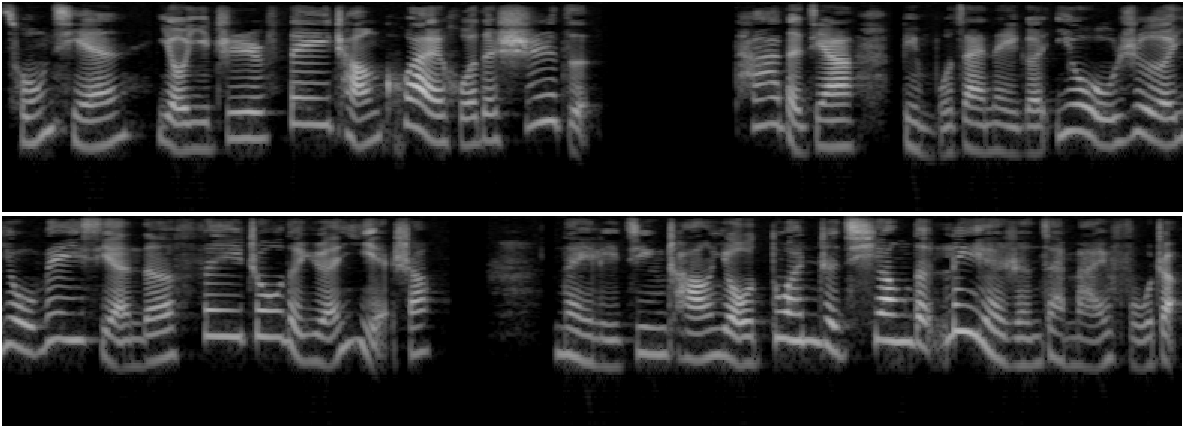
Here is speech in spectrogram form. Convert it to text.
从前有一只非常快活的狮子，它的家并不在那个又热又危险的非洲的原野上，那里经常有端着枪的猎人在埋伏着。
